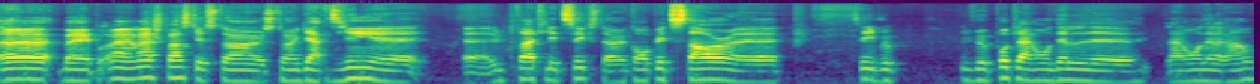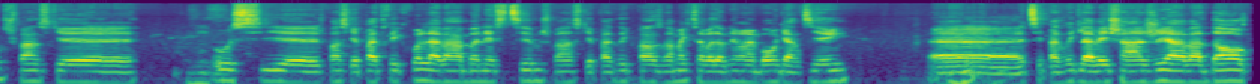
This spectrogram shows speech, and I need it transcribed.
Euh, ben, premièrement, je pense que c'est un, c'est un gardien euh, euh, ultra athlétique, c'est un compétiteur. euh, tu sais, il veut, il veut pas que la rondelle, euh, la rondelle rentre. Je pense que aussi, euh, je pense que Patrick Roy l'avait en bonne estime. Je pense que Patrick pense vraiment que ça va devenir un bon gardien. Euh, Patrick l'avait changé à Val d'Or,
